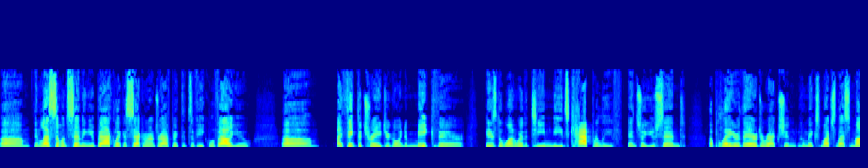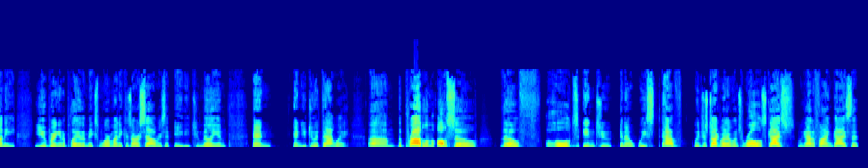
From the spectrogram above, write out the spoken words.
um, unless someone's sending you back like a second round draft pick that's of equal value, um, I think the trade you're going to make there is the one where the team needs cap relief. And so you send a player their direction who makes much less money. You bring in a player that makes more money because our salary's at 82 million, and and you do it that way. Um, the problem also, though, f- holds into you know we have we just talked about everyone's roles. Guys, we got to find guys that.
